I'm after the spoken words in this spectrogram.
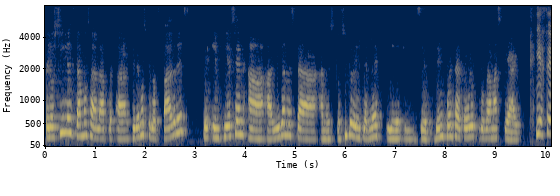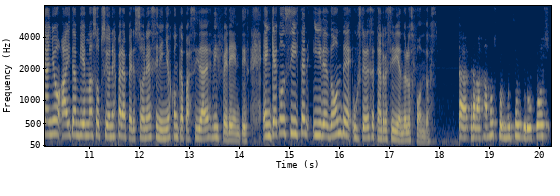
Pero sí les damos a la, queremos que los padres eh, empiecen a, ir a, nuestra, a nuestro sitio de internet y, y, se den cuenta de todos los programas que hay. Y este año hay también más opciones para personas y niños con capacidades diferentes. ¿En qué consisten y de dónde ustedes están recibiendo los fondos? Trabajamos con muchos grupos.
